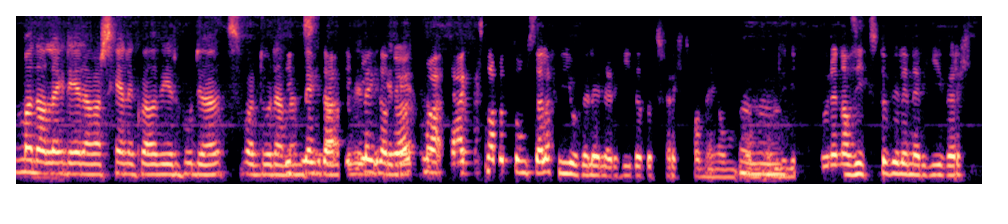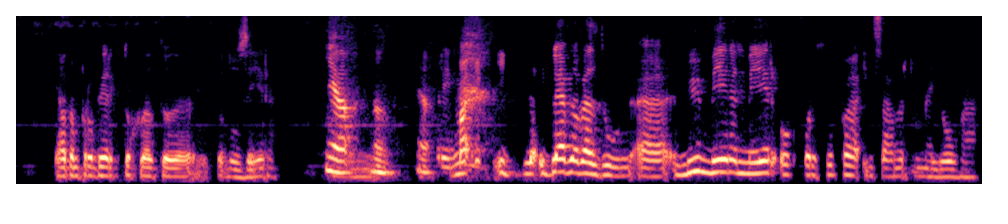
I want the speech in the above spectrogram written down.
Maar dan leg je dat waarschijnlijk wel weer goed uit, waardoor dat ik mensen... Leg dat, ik leg dat uit, maar ja, ik snap het soms zelf niet hoeveel energie dat het vergt van mij om, mm -hmm. om, die dingen te doen. En als iets te veel energie vergt, ja, dan probeer ik toch wel te, te doseren. Ja, dan, ja. Maar ik, ik, ik, blijf dat wel doen. Uh, nu meer en meer, ook voor groepen in samenwerking met yoga.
